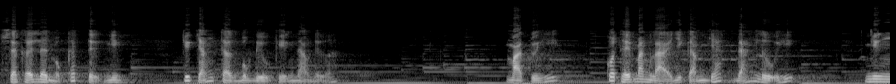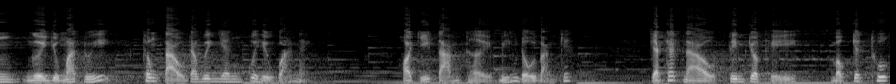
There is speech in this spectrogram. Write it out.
sẽ khởi lên một cách tự nhiên, chứ chẳng cần một điều kiện nào nữa. Ma túy có thể mang lại những cảm giác đáng lưu ý. Nhưng người dùng ma túy không tạo ra nguyên nhân của hiệu quả này. Họ chỉ tạm thời biến đổi bản chất. Chẳng khác nào tiêm cho khỉ một chất thuốc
